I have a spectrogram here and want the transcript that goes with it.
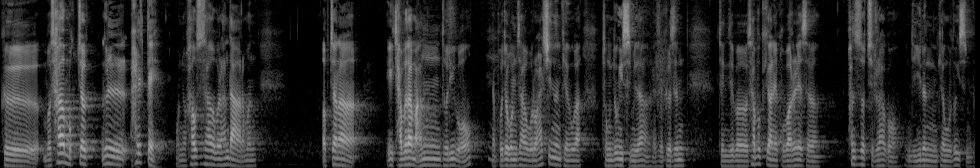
그 뭐 사업 목적 을 할 때 하우스 사업을 한다 그러면 업자나 이 자부담 안 그냥 보조금 사업으로 할 수 있는 경우가 종종 있습니다. 그래서 그것은 이제 뭐 사법기관에 고발을 해서 환수 조치를 하고 이제 이런 경우도 있습니다.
